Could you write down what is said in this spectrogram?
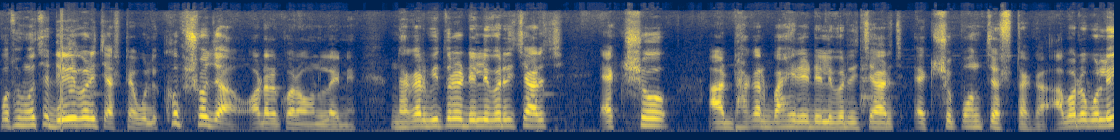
প্রথম প্রথমে হচ্ছে ডেলিভারি চার্জটা বলি। খুব সোজা অর্ডার করা অনলাইনে ঢাকার ভিতরে ডেলিভারি চার্জ একশো আর ঢাকার বাহিরে ডেলিভারি চার্জ একশো পঞ্চাশ টাকা। আবারও বলি,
